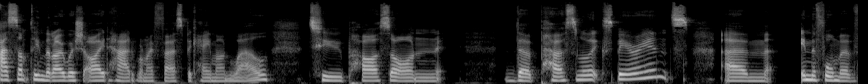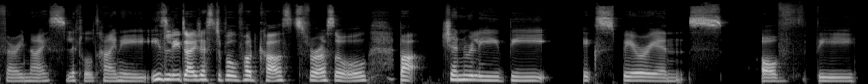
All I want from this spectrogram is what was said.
as something that I wish I'd had when I first became unwell to pass on the personal experience um, in the form of very nice, little, tiny, easily digestible podcasts for us all. But generally, the experience of the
